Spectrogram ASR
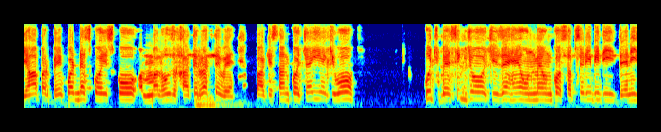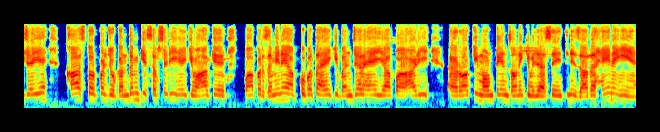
यहाँ पर बैकवर्डनेस को इसको मलहूज खातिर रखते हुए पाकिस्तान को चाहिए कि वो कुछ बेसिक जो चीज़ें हैं, उनमें उनको सब्सिडी भी दी, देनी चाहिए। खास तौर पर जो गंदम की सब्सिडी है कि वहाँ के, वहाँ पर जमीनें आपको पता है कि बंजर हैं या पहाड़ी रॉकी माउंटेन्स होने की वजह से इतनी ज़्यादा है नहीं है।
